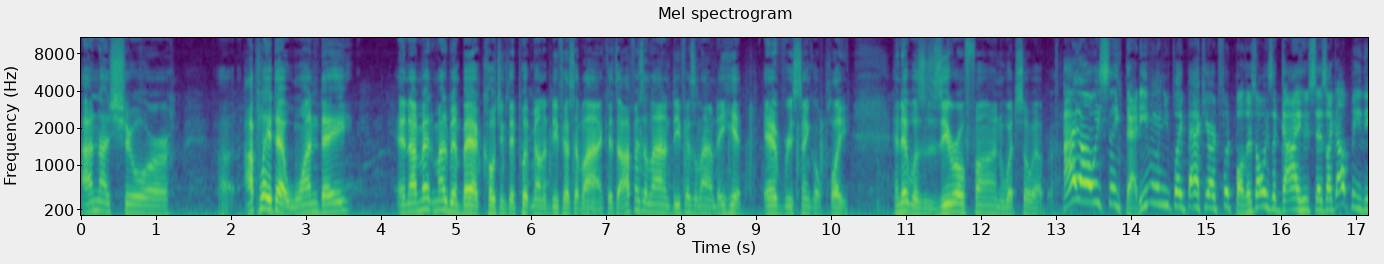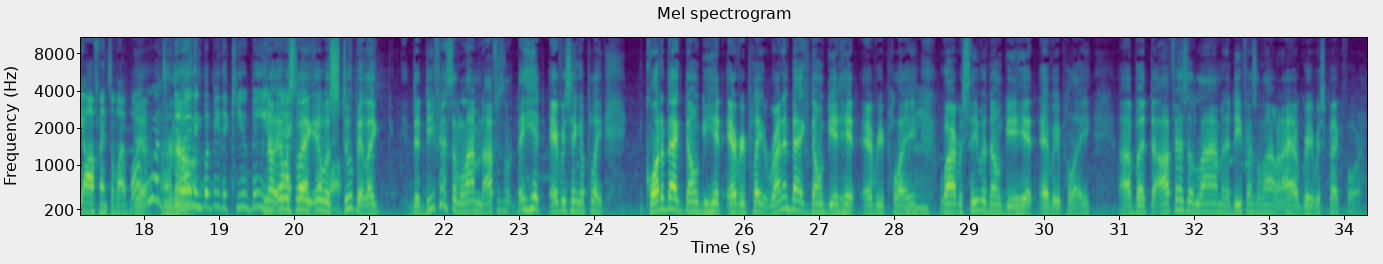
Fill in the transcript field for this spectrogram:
I'm not sure. Uh, I played that one day, and I might, might have been bad coaching. Because they put me on the defensive line because the offensive line and defensive line, they hit every single play and it was zero fun whatsoever. I always think that, even when you play backyard football, there's always a guy who says like, "I'll be the offensive line." Why? Yeah, who wants to do anything but be the QB? No, it was like football? it was stupid. Like the defensive lineman, the offensive, they hit every single play. Quarterback don't get hit every play. Running back don't get hit every play. Mm-hmm. Wide receiver don't get hit every play. Uh, but the offensive lineman and the defensive lineman, I have great respect for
